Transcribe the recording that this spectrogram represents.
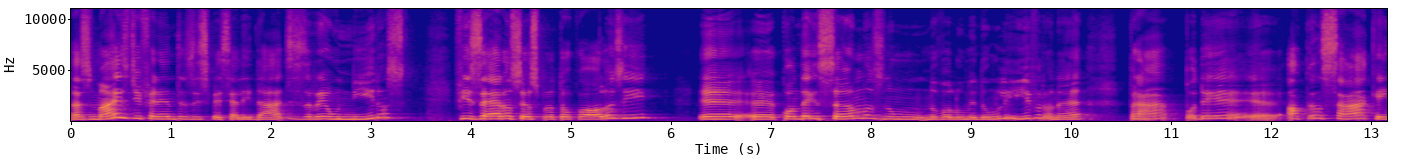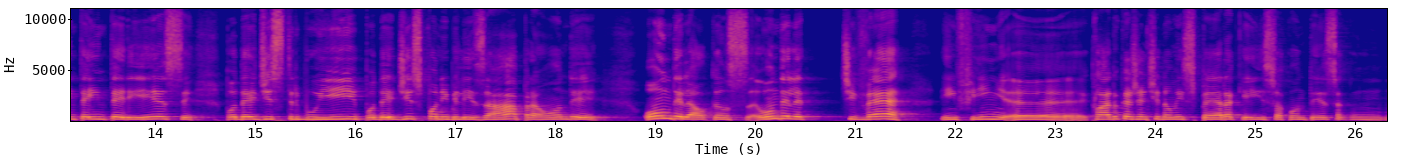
das mais diferentes especialidades reuniram-se fizeram seus protocolos e é, é, condensamos num, no volume de um livro, né? para poder é, alcançar quem tem interesse, poder distribuir, poder disponibilizar para onde, onde ele alcança, onde ele tiver, enfim, é, claro que a gente não espera que isso aconteça com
